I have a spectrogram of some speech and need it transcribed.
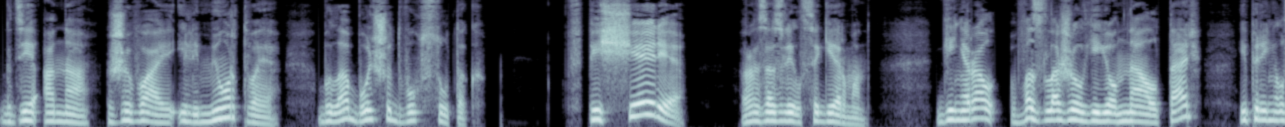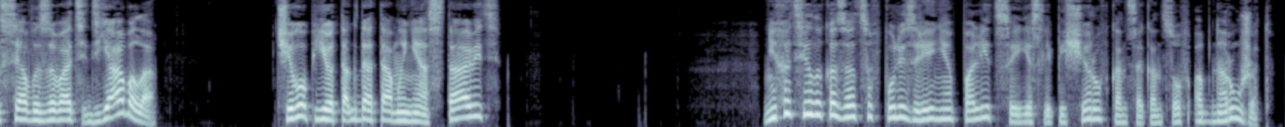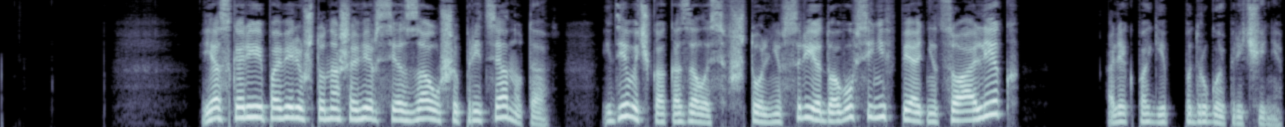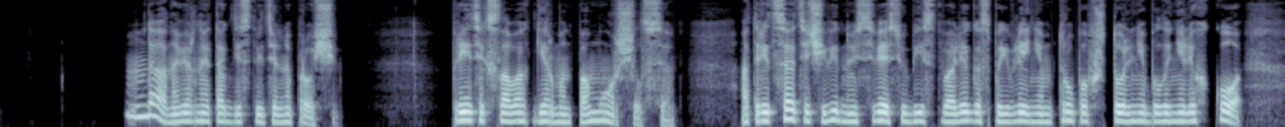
где она, живая или мертвая, была больше двух суток. «В пещере!» — разозлился Герман. Генерал возложил ее на алтарь и принялся вызывать дьявола? Чего б ее тогда там и не оставить? Не хотел оказаться в поле зрения полиции, если пещеру в конце концов обнаружат. Я скорее поверю, что наша версия за уши притянута, и девочка оказалась в штольне в среду, а вовсе не в пятницу, а Олег... Олег погиб по другой причине. Да, наверное, так действительно проще. При этих словах Герман поморщился. Отрицать очевидную связь убийства Олега с появлением трупов в штольне было нелегко,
